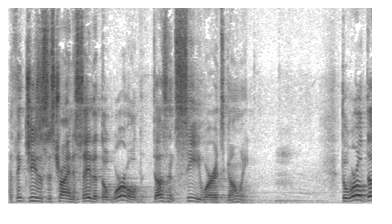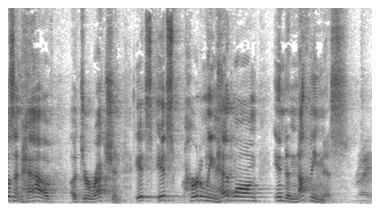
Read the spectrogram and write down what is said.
I think Jesus is trying to say that the world doesn't see where it's going. The world doesn't have a direction. It's, it's hurtling headlong into nothingness. Right.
